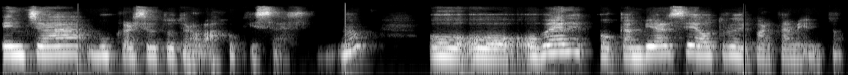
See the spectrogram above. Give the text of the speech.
en ya buscarse otro trabajo, quizás, ¿no? O, ver o cambiarse a otro departamento.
